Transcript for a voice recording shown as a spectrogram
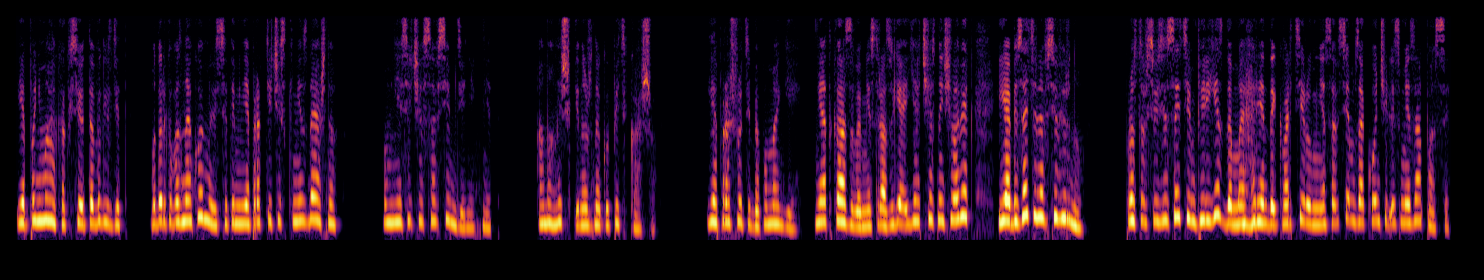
Я понимаю, как все это выглядит. Мы только познакомились, и ты меня практически не знаешь, но у меня сейчас совсем денег нет. А малышке нужно купить кашу. Я прошу тебя, помоги. Не отказывай мне сразу. Я, я честный человек, и я обязательно все верну. Просто в связи с этим переездом и арендой квартиры у меня совсем закончились мои запасы.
